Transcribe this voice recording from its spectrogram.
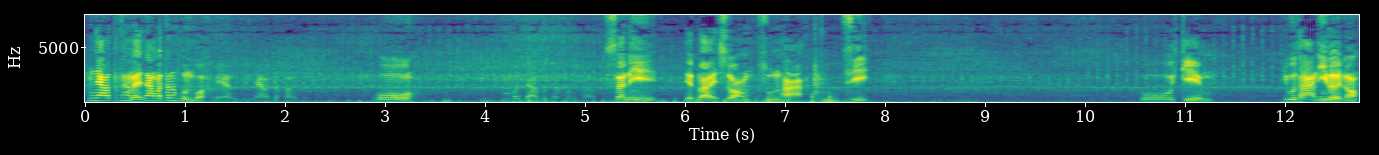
มันยางมาตั้งทางไหนยางมาตั้งหุ่นบ่แม่นหรือยางมันจะฟังโอ้มันบอกจากคุณจะคุณครับซานี่เอ็ดไว้สองศูนย์หาสี่โอ้ยเกม อยู่ทานี้เลยเนาะ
